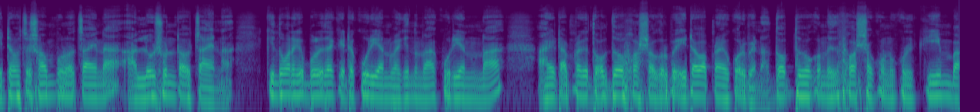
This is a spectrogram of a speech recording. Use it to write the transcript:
এটা হচ্ছে সম্পূর্ণ চায়না, আর লোশনটাও চায়না। কিন্তু অনেকে বলে থাকে এটা কোরিয়ান ভাই, কিন্তু না কোরিয়ান না। আর এটা আপনাকে দবদবা ফর্সা করবে, এটাও আপনাকে করবে না। দবদবা কোনো ফর্সা, কোনো কোনো ক্রিম বা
